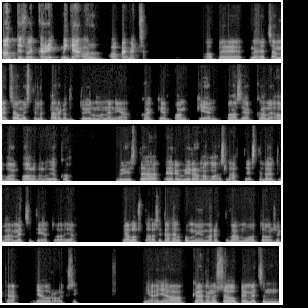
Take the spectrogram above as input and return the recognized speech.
Antti Suikkari, mikä on OP Metsä? OP Metsä on metsäomistajille tarkoitettu ilmainen ja kaikkien pankkien asiakkaille avoin palvelu, joka yhdistää eri viranomaislähteistä löytyvää metsätietoa ja jalostaa sitä helpommin ymmärrettävään muotoon sekä euroiksi. Ja, ja käytännössä OP-metsän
